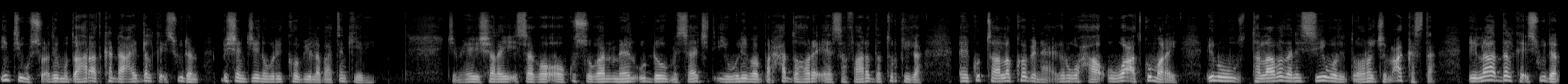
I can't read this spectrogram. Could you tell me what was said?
intii uu socday mudaharaad ka dhacay dalka sweden bishan january koob iyo labaatankeedii jimcihii shalay isagoo oo ku sugan meel u dhow masaajid iyo weliba barxadda hore ee safaaradda turkiga ee ku taalla copenhagen waxa uu wacad ku maray inuu tallaabadani sii wadi doono jimco kasta ilaa dalka sweden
